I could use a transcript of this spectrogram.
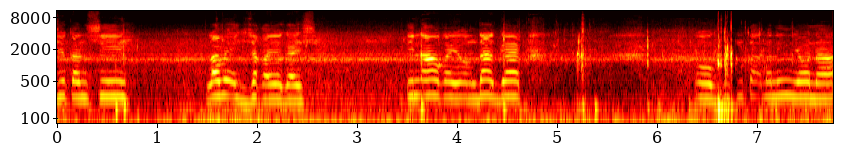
You can see, lami siya kayo guys. Tinaw kayo ang dagat. O makita man ninyo na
